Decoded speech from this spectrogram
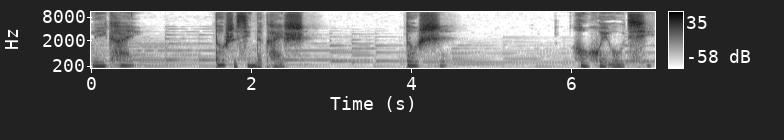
离开，都是新的开始，都是后会无期。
